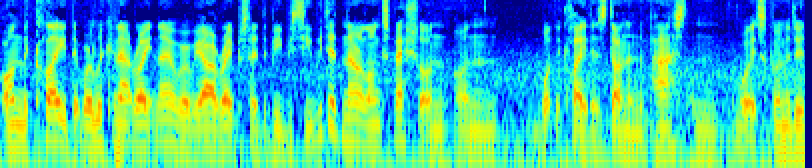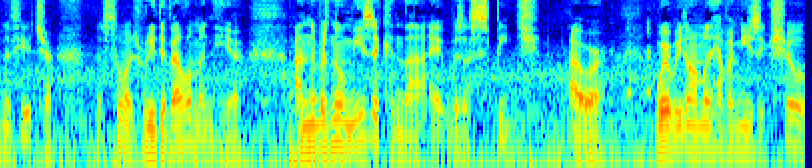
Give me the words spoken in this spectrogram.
on the Clyde that we're looking at right now, where we are right beside the BBC. We did an hour-long special on on what the Clyde has done in the past and what it's going to do in the future. There's so much redevelopment here, and there was no music in that. It was a speech hour where we normally have a music show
